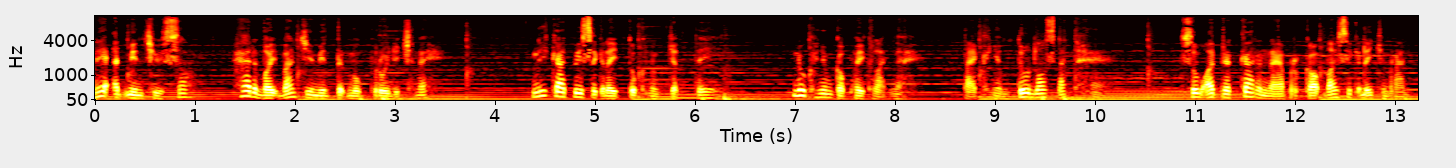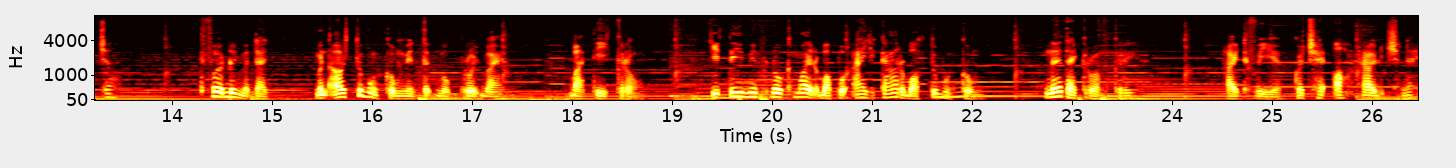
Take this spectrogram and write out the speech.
អ្នកឥតមានជឿសោះហេតុអ្វីបានជាមានទឹកមុខព្រួយដូច្នេះនេះកើតពីសេចក្តីទុក្ខក្នុងចិត្តទេនោះខ្ញុំក៏ភ័យខ្លាចណាស់តែខ្ញុំទូលដល់ស្ដេចថាសូមឲ្យព្រះករុណាប្រកបដោយសេចក្តីចម្រើនចុះ ធ្វើដូចម្ដេចមិនឲ្យទូបង្គំមានទឹកមុខព្រួយបានបើទីក្រុង ជាទីមានភ្នូខ្មោចរបស់ពួកអាយកោរបស់ទូបង្គំ នៅតែក្រំគ្រាហើយទ្វារក៏ឆេះអស់ហើយដូច្នេះ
